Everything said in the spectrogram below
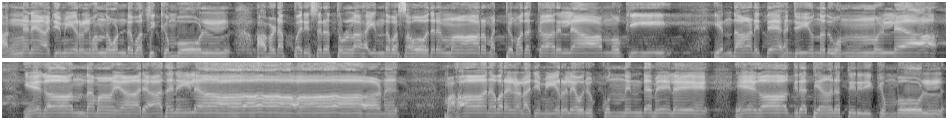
അങ്ങനെ അജ്മീറിൽ വന്നുകൊണ്ട് വസിക്കുമ്പോൾ അവിടെ പരിസരത്തുള്ള ഹൈന്ദവ സഹോദരന്മാർ മറ്റു മതക്കാരെല്ലാം നോക്കി. എന്താണ് ഇദ്ദേഹം ചെയ്യുന്നത്? ഒന്നുമില്ല. ഏകാന്തമായ ആരാധനയിലാണ്. മഹാനവറകൾ അജ്മീറിലെ ഒരു കുന്നിന്റെ മേലെ ഏകാഗ്ര ധ്യാനത്തിലിരിക്കുമ്പോൾ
